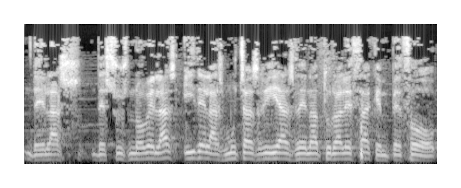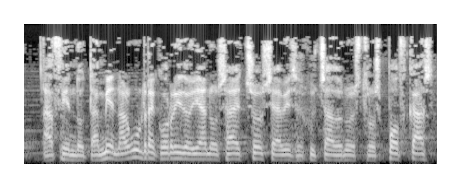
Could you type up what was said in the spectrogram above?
de las de sus novelas y de las muchas guías de naturaleza que empezó haciendo también. Algún recorrido ya nos ha hecho, si habéis escuchado nuestros podcasts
